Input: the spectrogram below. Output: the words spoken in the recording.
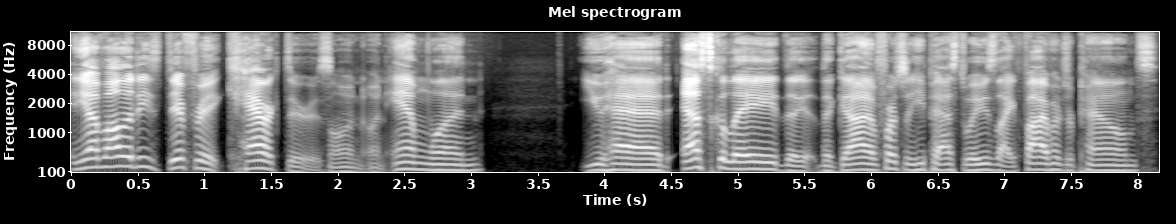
And you have all of these different characters on, on And1. You had Escalade, the, the guy, unfortunately, he passed away. He was like 500 pounds.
